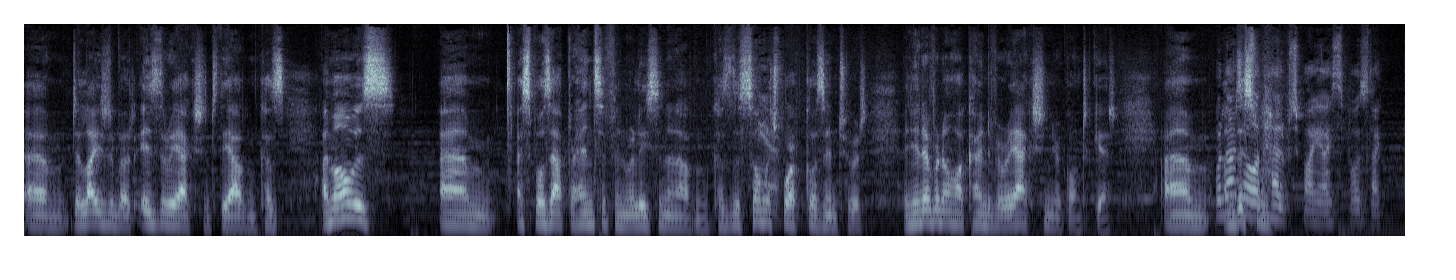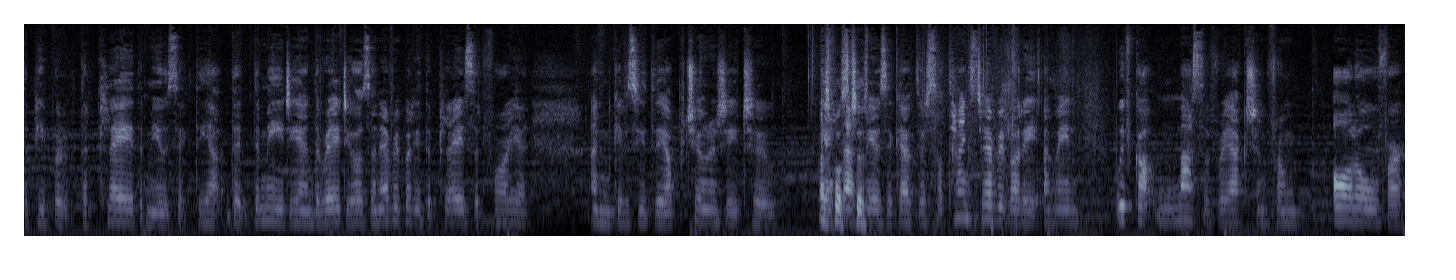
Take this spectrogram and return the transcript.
um, delighted about is the reaction to the album because I'm always, um, I suppose, apprehensive in releasing an album because there's so much work goes into it, and you never know what kind of a reaction you're going to get. Um, Well, that's this all one- helped by, I suppose, like the people that play the music, the, uh, the the media and the radios, and everybody that plays it for you, and gives you the opportunity to I get that to- music out there. So thanks to everybody. I mean, we've got massive reaction from all over,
